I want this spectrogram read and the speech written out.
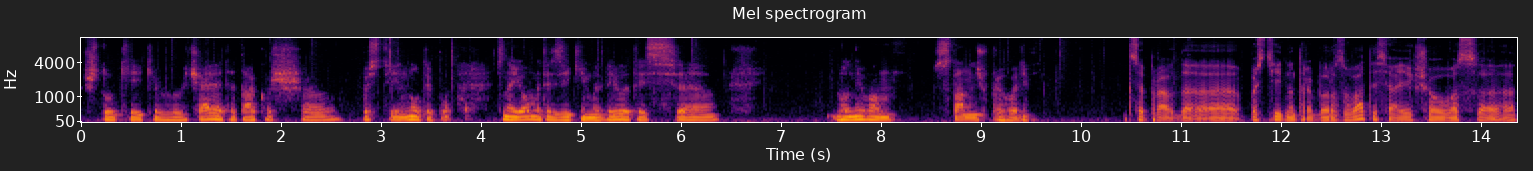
штуки, які ви вивчаєте, також е, постійно, ну, типу, знайомитесь, з якими дивитесь, е, вони вам стануть в пригоді. Це правда. Е, Постійно треба розвиватися, а якщо у вас е,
